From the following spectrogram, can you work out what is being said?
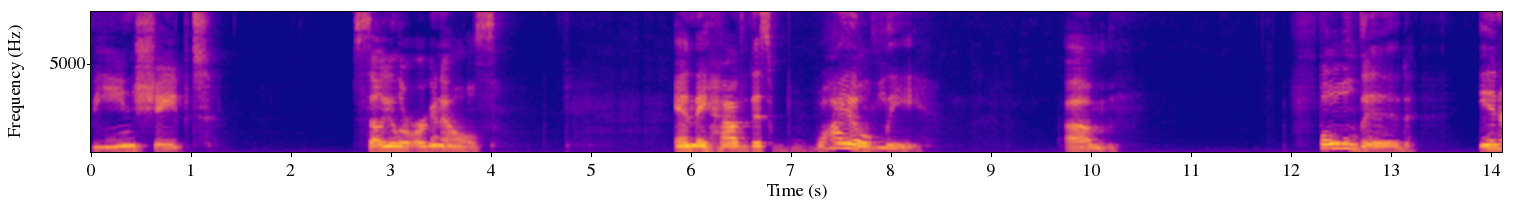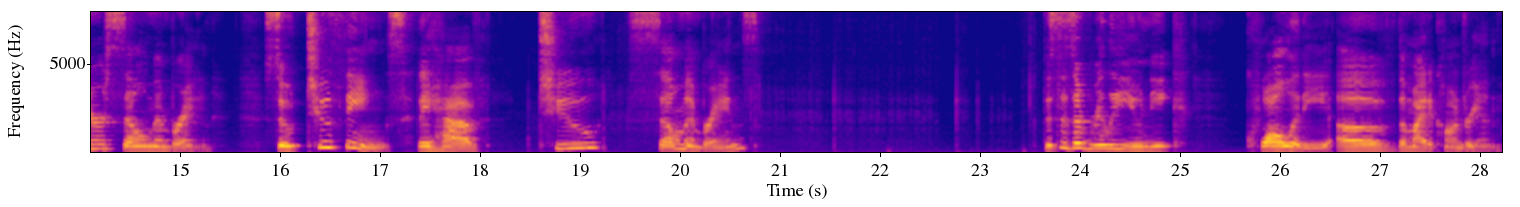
bean-shaped cellular organelles. And they have this wildly um, folded inner cell membrane. So two things, they have two cell membranes. This is a really unique quality of the mitochondrion.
